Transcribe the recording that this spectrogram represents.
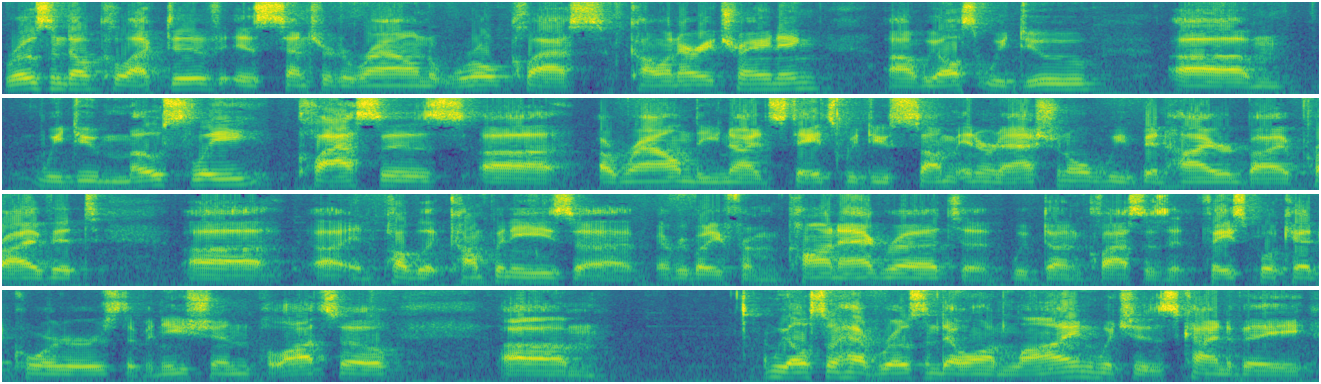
Rosendale Collective is centered around world class culinary training. Uh, we also we do. Um, we do mostly classes uh, around the United States. We do some international. We've been hired by private uh, uh, and public companies, uh, everybody from ConAgra to we've done classes at Facebook headquarters, the Venetian, Palazzo. Um, we also have Rosendale Online, which is kind of a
